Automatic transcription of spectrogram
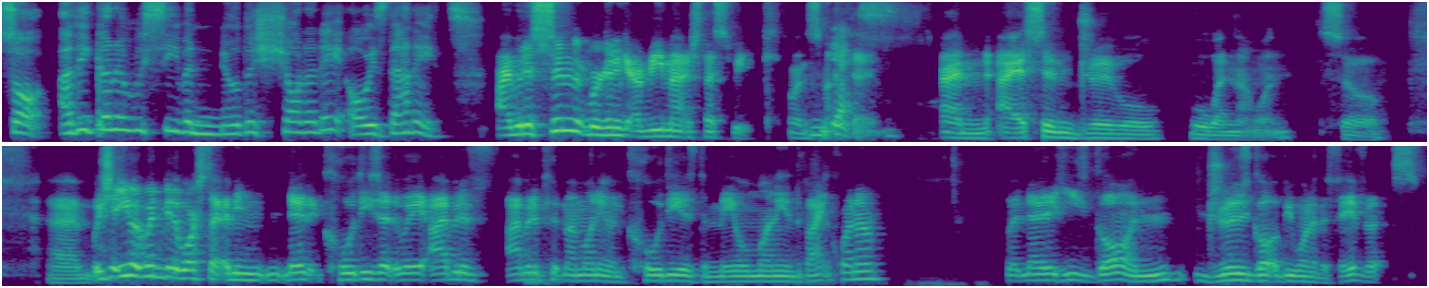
So are they going to receive another shot at it, or is that it? I would assume that we're going to get a rematch this week on SmackDown, Yes. and I assume Drew will will win that one. So, um, which you know wouldn't be the worst. I mean, now that Cody's out the way, I would have I would have put my money on Cody as the male Money in the Bank winner. But now that he's gone, Drew's got to be one of the favourites.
